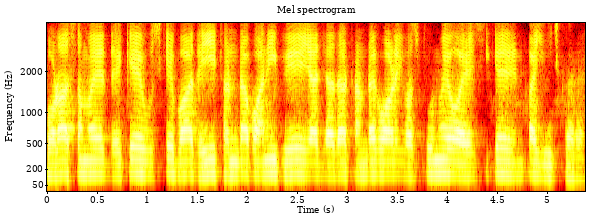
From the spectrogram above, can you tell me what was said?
थोड़ा समय देके उसके बाद ही ठंडा पानी पिए या ज़्यादा ठंडक वाली वस्तु में और एसी के इनका यूज़ करें।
